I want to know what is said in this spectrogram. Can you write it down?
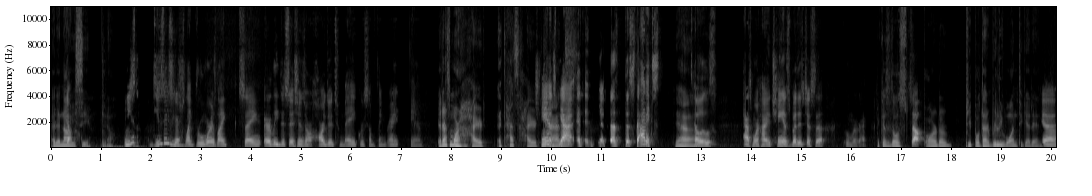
and then now Yeah. you see, you know. These these days there's like rumors like saying early decisions are harder to make or something, right? And It has more higher. It has higher chance, chance. yeah, it, it, yeah, the the statics yeah. tells has more higher chance, but it's just a rumor, right? Because those So are the people that really want to get in. yeah,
